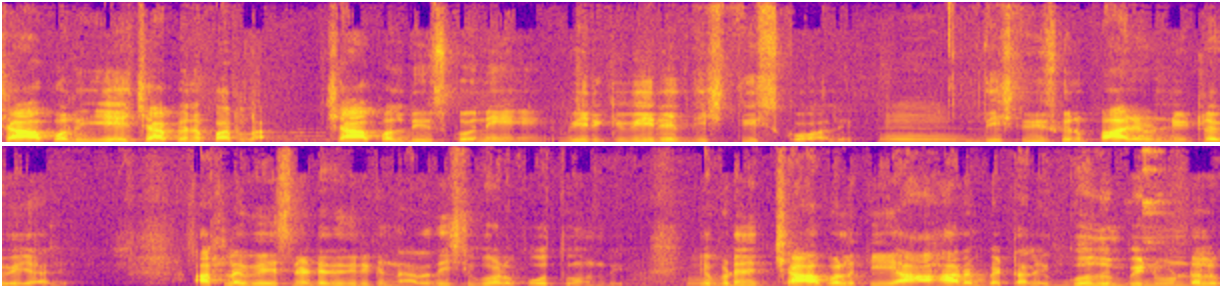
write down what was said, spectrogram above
చేపలు ఏ చేపైనా పర్ల. చేపలు తీసుకొని వీరికి వీరే దిష్టి తీసుకోవాలి. దిష్టి తీసుకొని పారేడు నీటిలో వేయాలి. అట్లా వేసినట్టయితే వీరికి నరదిష్టి కూడా పోతూ ఉంది ఎప్పుడైనా చేపలకి ఆహారం పెట్టాలి. గోధుమ పిండి ఉండలు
